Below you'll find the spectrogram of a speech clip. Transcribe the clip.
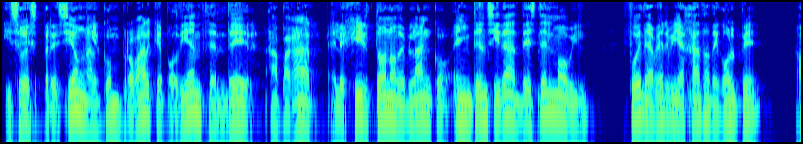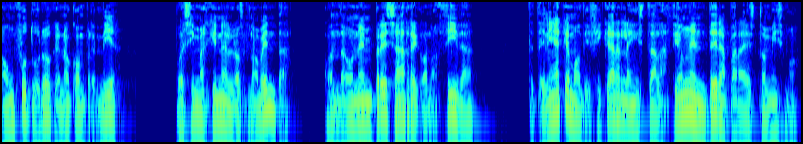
Y su expresión al comprobar que podía encender, apagar, elegir tono de blanco e intensidad desde el móvil fue de haber viajado de golpe a un futuro que no comprendía. Pues imagina en los 90, cuando una empresa reconocida te tenía que modificar la instalación entera para esto mismo.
